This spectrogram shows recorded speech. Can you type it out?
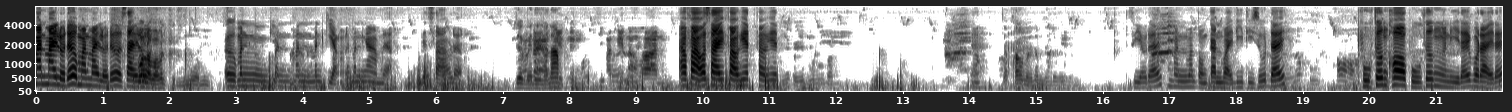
มันไมโลเดอร์มันไมโลเดอร์ใส่เพรราะถเราว่ามันขึ้นงัวมันเออมันมันมันมันเกี่ยงแล้วมันงามแล้วเป็นสาวแล้วเรียกไปนี่นะน้ำอาทิตย์หนึ่งพันเอาฝ้าวเอาใส่ฝ้าวเฮ็ดฝ้าวเฮ็ดนะจับเข้าหน่อยน้ำหนึ่งเลยเสียวได้มันมันต้องกันไหวดีที่สุดได้ผูกเทิงข้อผูกเทิงอันนี้ได้บ่ได้ได้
